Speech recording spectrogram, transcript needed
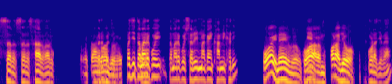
સરસ સરસ. સારું સારું પછી તમારે કોઈ તમારે કોઈ શરીરમાં કાંઈ ખામી ખરી? કોઈ નહીં. ઘોડા જેવો. ઘોડા જેવા હે?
